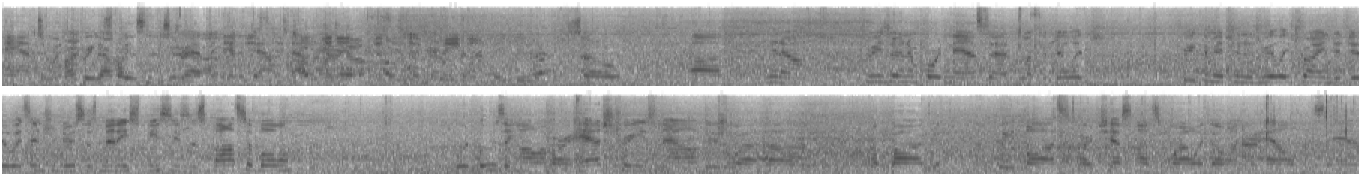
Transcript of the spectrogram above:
and to increase business traffic in a downtown area. They do that. So, um, you know, trees are an important asset. What the village tree commission is really trying to do is introduce as many species as possible. We're losing all of our ash trees now due to a, a, a bug. We lost our chestnuts a while ago and our elms, and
